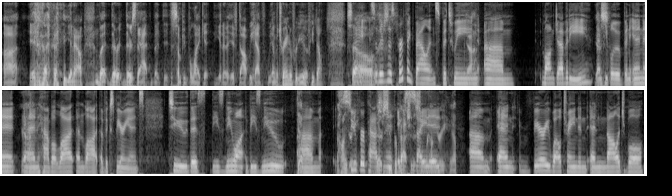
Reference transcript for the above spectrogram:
Uh, you know, but there, there's that. But some people like it. You know, if not, we have we have a trainer for you. If you don't, so, Right. So there's this perfect balance between Yeah. um, longevity and people who have been in it Yeah. and have a lot and lot of experience to this these new these new Yep. um, super passionate, They're super passionate, excited, super hungry. Yep. um, and very well trained and, and knowledgeable.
